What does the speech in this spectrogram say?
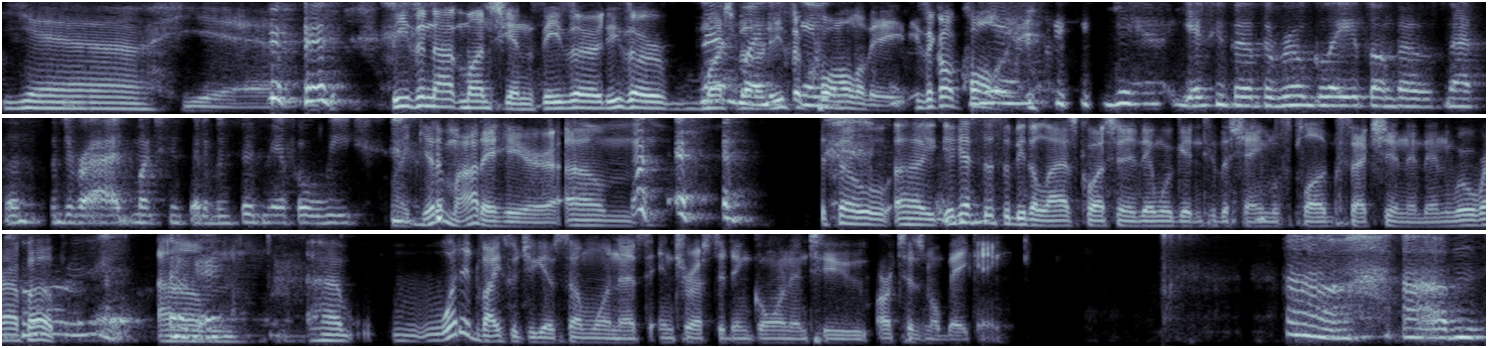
yeah, yeah. these are not munchkins. These are these are much better. These are quality. These are called quality. Yeah, yeah. yeah. See the the real glaze on those, not the, the dried munchkins that have been sitting there for a week. like get them out of here. Um so uh, I guess mm-hmm. this will be the last question, and then we'll get into the shameless plug section, and then we'll wrap up. Um, okay. uh, what advice would you give someone that's interested in going into artisanal baking? Oh, um,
